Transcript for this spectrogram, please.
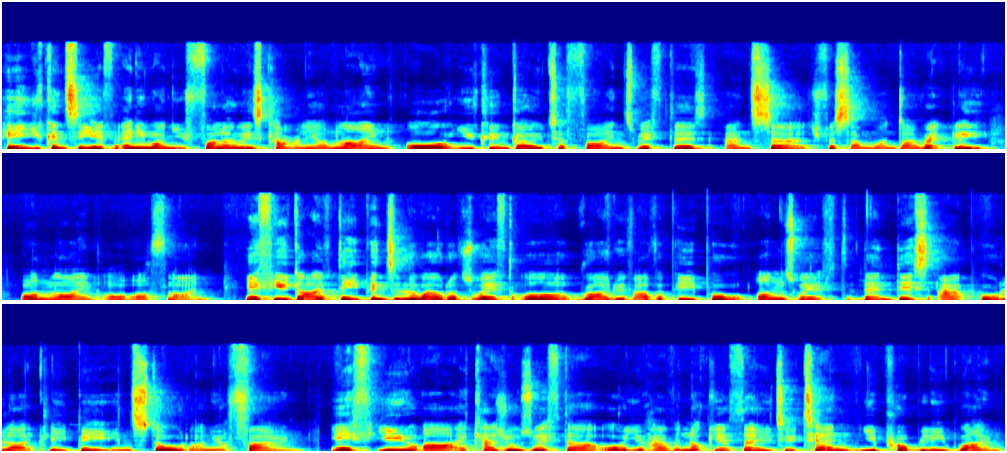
Here you can see if anyone you follow is currently online or you can go to find Zwifters and search for someone directly online or offline. If you dive deep into the world of Zwift or ride with other people on Zwift, then this app will likely be installed on your phone. If you are a casual Zwifter or you have a Nokia 3210, you probably won't.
